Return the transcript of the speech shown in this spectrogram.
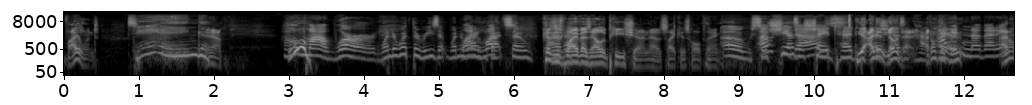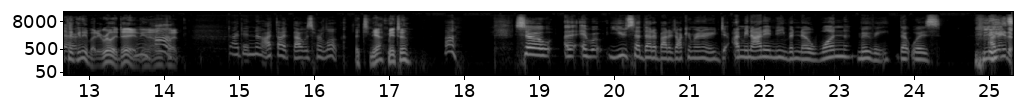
violent. Dang. Yeah, oh my word! Wonder what the reason. Wonder why he what- got so. because his wife has alopecia, and that was like his whole thing. Oh, so Oh, she, she has does? a shaved head. yeah, I didn't know that. I don't hair. think I didn't know that Either. I don't think anybody really did. You know, Huh. but I didn't know. I thought that was her look. it's yeah, me too. So uh, it- you said that about a documentary. I mean, I didn't even know one movie that was. Me haven't either.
